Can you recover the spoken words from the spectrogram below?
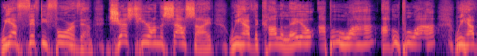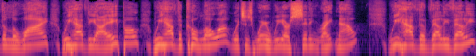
We have 54 of them. Just here on the south side, we have the Kalaheo Apuuaha, Ahupua'a. We have the Lawai. We have the Aepo. We have the Koloa, which is where we are sitting right now. We have the Veli Veli.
